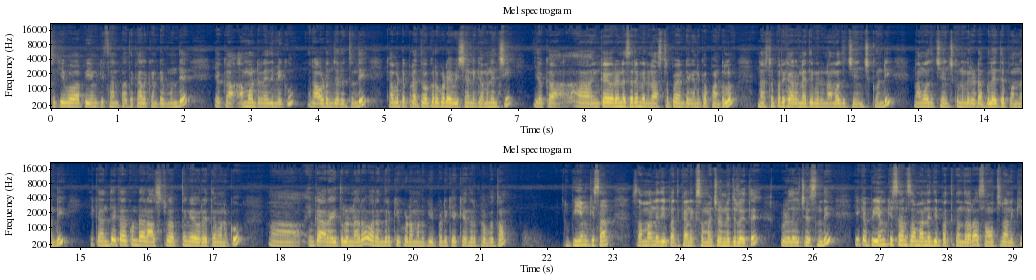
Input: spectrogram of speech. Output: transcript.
సుఖీభవ పిఎం కిసాన్ పథకాల కంటే ముందే యొక్క అమౌంట్ అనేది మీకు రావడం జరుగుతుంది. కాబట్టి ప్రతి ఒక్కరు కూడా ఈ విషయాన్ని గమనించి ఈ యొక్క ఇంకా ఎవరైనా సరే మీరు నష్టపోయి ఉంటే కనుక పంటలు నష్టపరిహారాన్ని అయితే మీరు నమోదు చేయించుకోండి. నమోదు చేయించుకుని మీరు డబ్బులు అయితే పొందండి. ఇక అంతేకాకుండా రాష్ట్ర వ్యాప్తంగా ఎవరైతే మనకు ఇంకా రైతులు ఉన్నారో వారందరికీ కూడా మనకు ఇప్పటికే కేంద్ర ప్రభుత్వం పిఎం కిసాన్ సమ్మాన్ నిధి పథకానికి సంబంధించిన నిధులు అయితే విడుదల చేసింది. ఇక పిఎం కిసాన్ సమ్మాన్ నిధి పథకం ద్వారా సంవత్సరానికి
